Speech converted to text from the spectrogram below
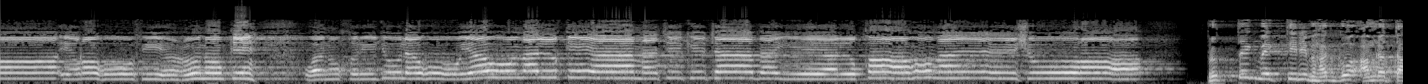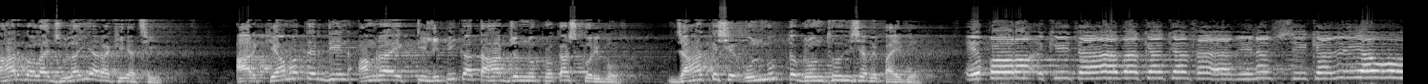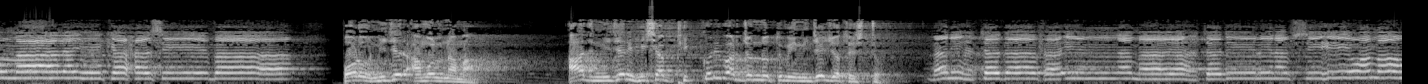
طائره في عنقه ونخرج له يوم القيامة كتابا يلقاه منشورا প্রত্যেক ব্যক্তির ভাগ্য আমরা তাহার গলায় ঝুলাইয়া রাখিয়াছি। আর কিয়ামতের দিন আমরা একটি লিপিকা তাহার জন্য প্রকাশ করিব যাহাকে সে উন্মুক্ত গ্রন্থ হিসাবে পাইবে। পড়ো নিজের আমল নামা আজ নিজের হিসাব ঠিক করিবার জন্য তুমি নিজেই যথেষ্ট। من اهتدى فإنما يهتدي لنفسه ومن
